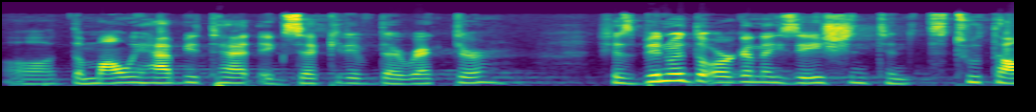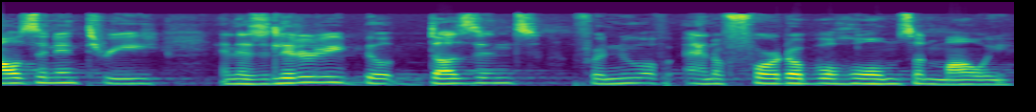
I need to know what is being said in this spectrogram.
uh, the Maui Habitat Executive Director. She has been with the organization since 2003 and has literally built dozens for new and affordable homes on Maui.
